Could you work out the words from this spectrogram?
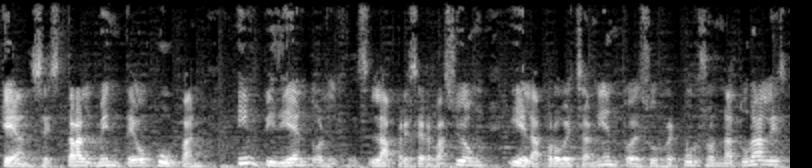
que ancestralmente ocupan impidiéndoles la preservación y el aprovechamiento de sus recursos naturales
